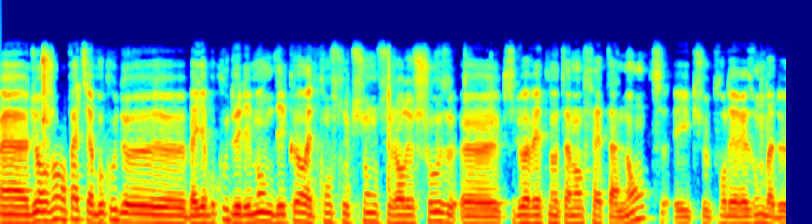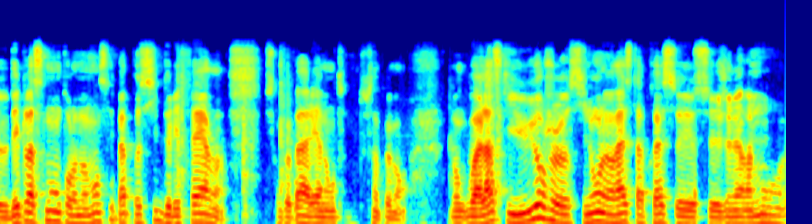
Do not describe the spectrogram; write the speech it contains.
Euh, d'urgent, en fait, il y a beaucoup de, bah, il y a beaucoup d'éléments de décor et de construction, ce genre de choses, euh, qui doivent être notamment faites à Nantes et que pour des raisons bah, de déplacement, pour le moment, c'est pas possible de les faire puisqu'on peut pas aller à Nantes, tout simplement. Donc voilà ce qui urge. Sinon, le reste après, c'est c'est généralement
